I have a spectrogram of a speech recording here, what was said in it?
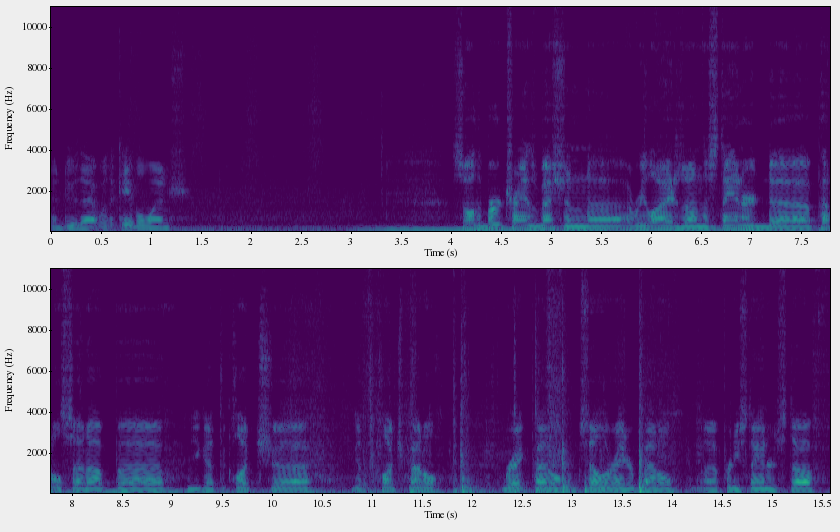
and do that with a cable winch. So the Bert transmission relies on the standard pedal setup. you got the clutch, you got the clutch pedal, brake pedal, accelerator pedal, uh, pretty standard stuff.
